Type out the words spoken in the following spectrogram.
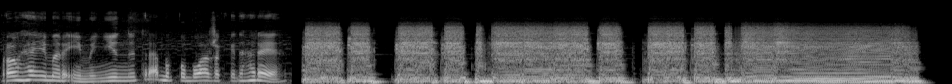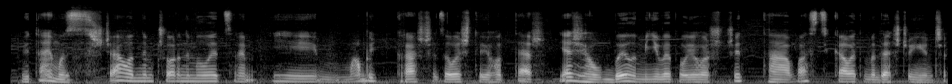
прогеймер і мені не треба поблажок від гри. Вітаємо з ще одним чорним лицарем, і, мабуть, краще залишити його теж. Я ж його вбив, мені випав його щит, та вас цікавитиме дещо інше.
